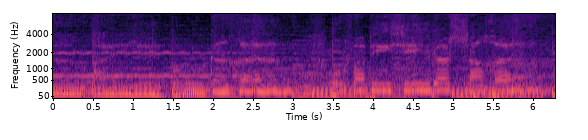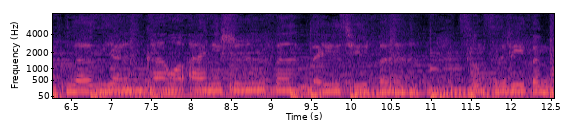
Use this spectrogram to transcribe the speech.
能爱也不敢恨，无法平息的伤痕。冷眼看我爱你十分泪七分，从此离分不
